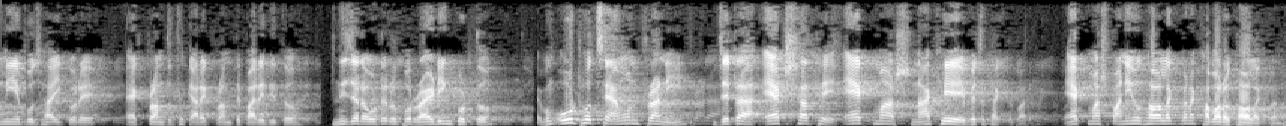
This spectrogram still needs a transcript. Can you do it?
নিয়ে বোঝাই করে এক প্রান্ত থেকে আরেক প্রান্তে পাড়ি দিত। নিজেরা ওটের উপর রাইডিং করত এবং ওট হচ্ছে এমন প্রাণী যেটা একসাথে এক মাস না খেয়ে বেঁচে থাকতে পারে। এক মাস পানিও খাওয়া লাগবে না, খাবারও খাওয়া লাগবে না।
